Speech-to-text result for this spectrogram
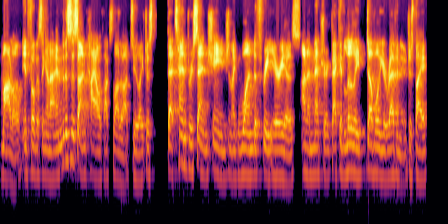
model in focusing on that. And this is something Kyle talks a lot about too, like just that 10% change in like one to three areas on a metric that could literally double your revenue just by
